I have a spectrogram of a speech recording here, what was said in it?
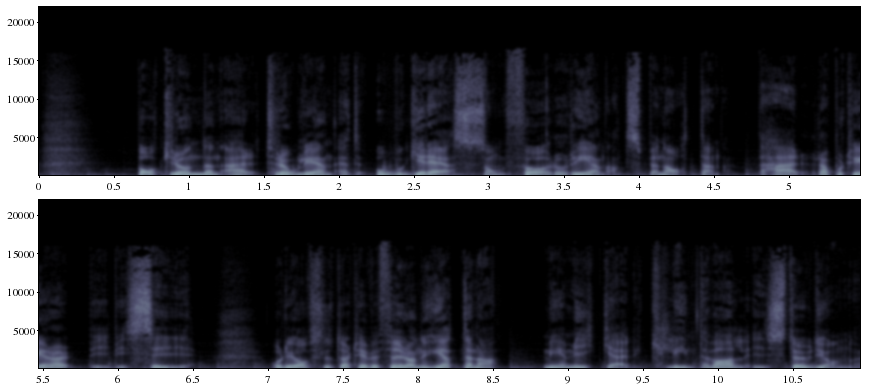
Bakgrunden är troligen ett ogräs som förorenat spenaten. Det här rapporterar BBC. Och det avslutar TV4-nyheterna med Mikael Klintevall i studion.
